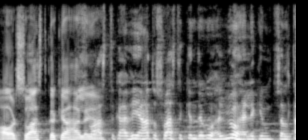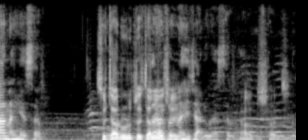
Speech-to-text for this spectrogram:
और स्वास्थ्य का क्या हाल है स्वास्थ्य का भी यहाँ तो स्वास्थ्य केंद्र को है है लेकिन चलता नहीं है सर। सुचारू रूप से चलना चाहिए। नहीं चालू है सर। अच्छा, अच्छा।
